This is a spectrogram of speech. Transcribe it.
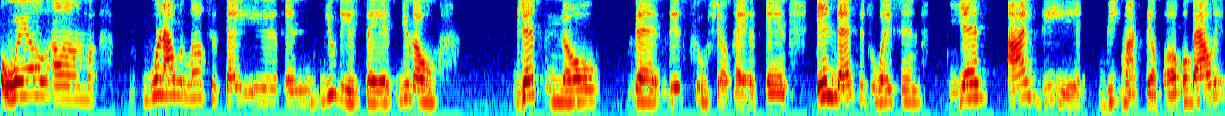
Well, um, what I would love to say is, and you did say it, you know, just know that this too shall pass. And in that situation, yes, I did beat myself up about it.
